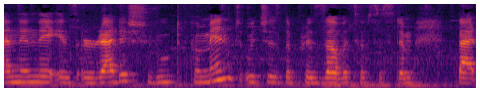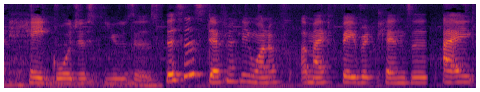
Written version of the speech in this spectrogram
and then there is radish root ferment which is the preservative system that Hey Gorgeous uses. This is definitely one of uh, my favorite cleansers. I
